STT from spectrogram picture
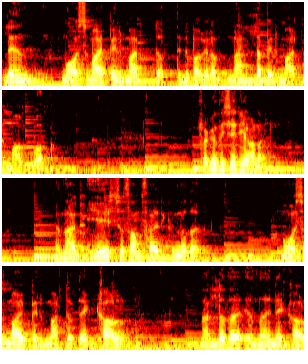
അല്ലെങ്കിൽ മോശമായ പെരുമാറ്റത്തിന് പകരം നല്ല പെരുമാറ്റമാകുക. സംഗതി ശരിയാണ്. എന്നാൽ യേശു സംസാരിക്കുന്നത് മോശമായ പെരുമാറ്റത്തെക്കാൾ നല്ലത് എന്നതിനേക്കാൾ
